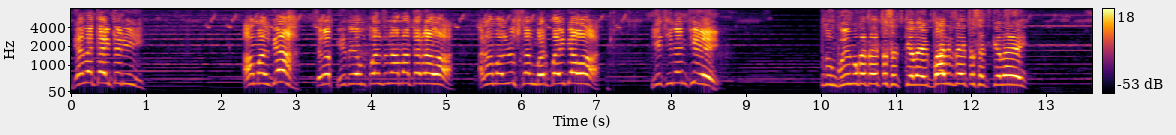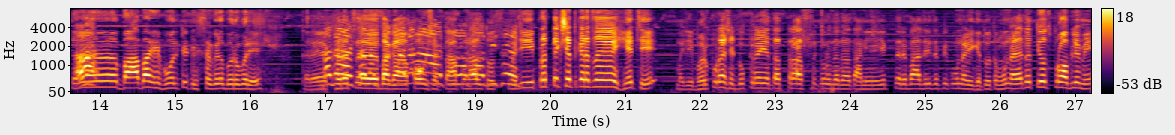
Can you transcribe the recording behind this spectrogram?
द्या ना काहीतरी. आम्हाला द्या. सगळं इथं येऊन पंचनामा करावा. आणि आम्हाला नुकसान भरपाई द्यावा. हीच विनंती आहे. अजून भुईमुगाचं तसंच केलंय. बाजरीचाही तसंच केलंय. तर बाबा हे बोलते ते सगळं बरोबर आहे. तर खरंच बघा पाहू शकता आपण आलतो. म्हणजे प्रत्येक शेतकऱ्याचं हेच आहे. म्हणजे भरपूर असे डुकर येतात त्रास करून जातात आणि एकतर बाजरीचं पीक उन्हाळी घेतो तर उन्हाळ्यात तोच प्रॉब्लेम आहे.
